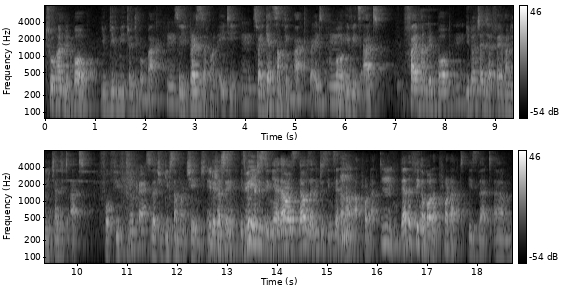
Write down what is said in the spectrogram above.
200 bob you give me 20 bob back Mm. so you price it at 180 Mm. so i get something back right Mm. or if it's at 500 bob Mm. you don't charge it at 500 you charge it at 450 Okay. so that you give someone change You get what I'm saying? Interesting. it's very Interesting. interesting yeah that was that was an interesting insight around a product Mm. the other thing about a product is that um,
